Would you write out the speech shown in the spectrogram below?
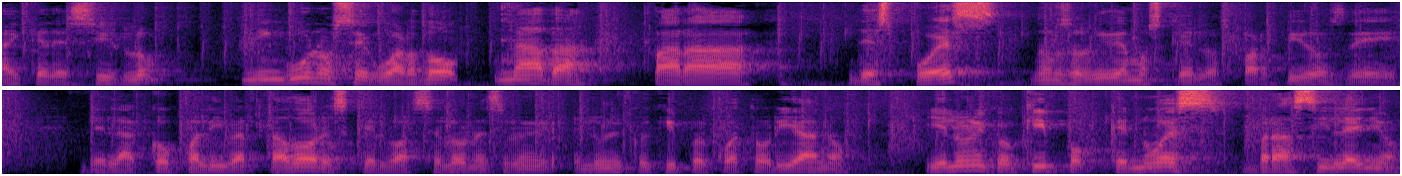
hay que decirlo. Ninguno se guardó nada para después. No nos olvidemos que los partidos de, la Copa Libertadores, que el Barcelona es el, único equipo ecuatoriano y el único equipo que no es brasileño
